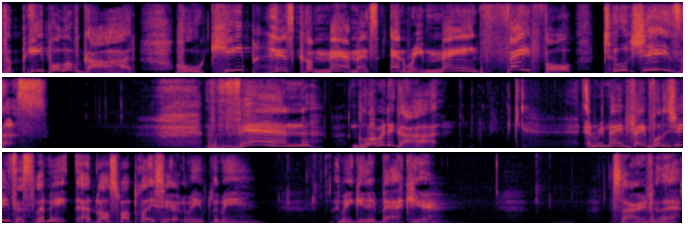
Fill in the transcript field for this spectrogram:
the people of God who keep his commandments and remain faithful to Jesus. Then, glory to God, and remain faithful to Jesus. Let me I lost my place here. Let me let me let me get it back here. Sorry for that.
